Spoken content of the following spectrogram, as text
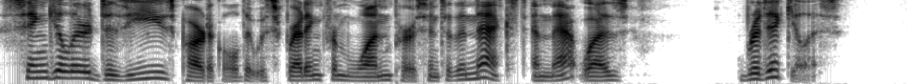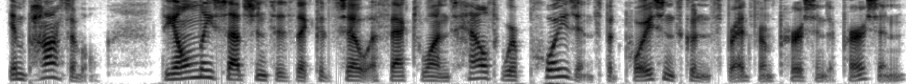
singular disease particle that was spreading from one person to the next, and that was ridiculous. Impossible. The only substances that could so affect one's health were poisons, but poisons couldn't spread from person to person.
